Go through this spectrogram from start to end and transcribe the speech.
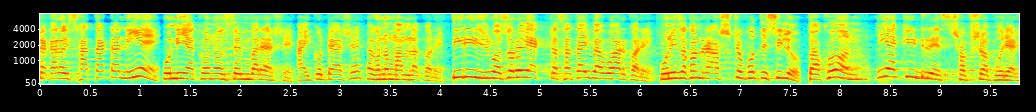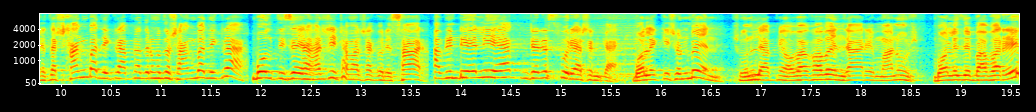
টাকার ওই ছাতাটা নিয়ে উনি এখনও চেম্বারে আসে, হাইকোর্টে আসে, এখনও মামলা করে। তিরিশ বছর ওই একটা ছাতাই ব্যবহার করে। উনি যখন রাষ্ট্রপতি ছিল, তখন এই একই ড্রেস সবসময় পরে আসে। তা সাংবাদিকরা, আপনাদের মতো সাংবাদিকরা বলতেছে, হাসি ঠামাশা করে, স্যার, আপনি ডেলি এক ড্রেস পরে আসেন কায় বলে কি শুনবেন? শুনলে আপনি অবাক হবেন, যা রে, মানুষ বলে যে, বাবা রে,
